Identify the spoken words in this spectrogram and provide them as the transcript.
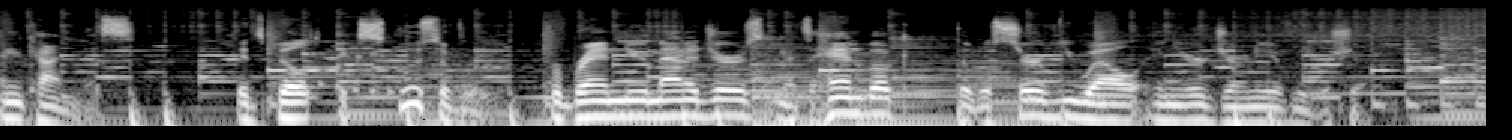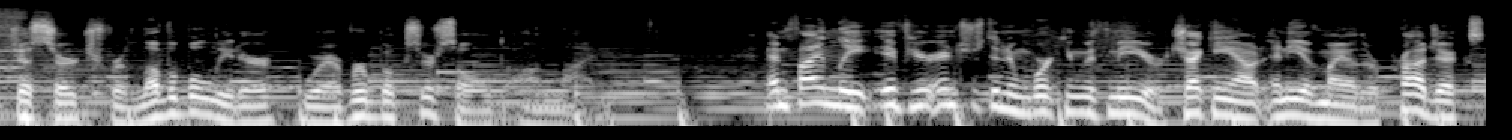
and kindness. It's built exclusively for brand new managers, and it's a handbook that will serve you well in your journey of leadership. Just search for Lovable Leader wherever books are sold online. And finally, if you're interested in working with me or checking out any of my other projects,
